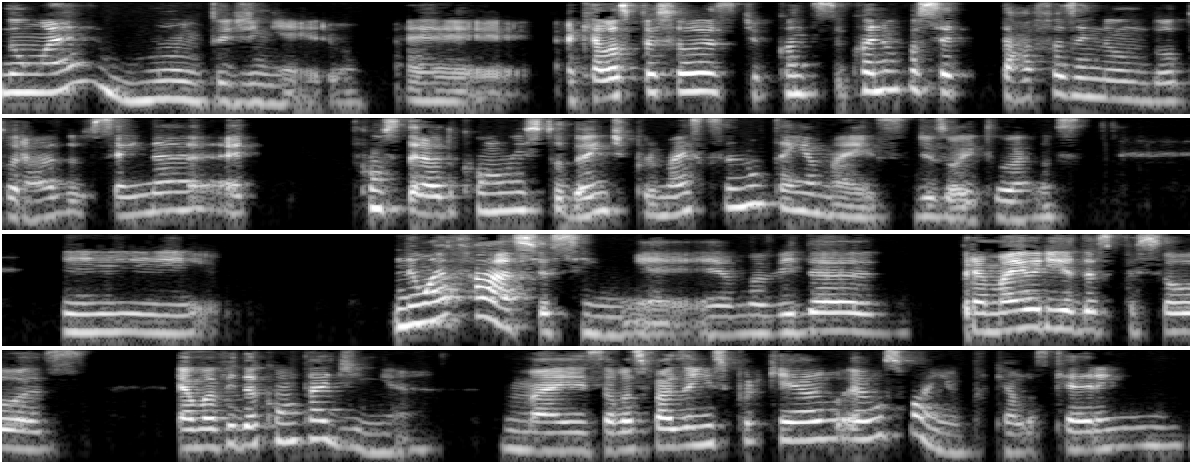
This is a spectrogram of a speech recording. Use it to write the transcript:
não é muito dinheiro. É, aquelas pessoas, tipo, quando, quando você está fazendo um doutorado, você ainda é considerado como um estudante, por mais que você não tenha mais 18 anos. E não é fácil, assim, é, é uma vida, para a maioria das pessoas, é uma vida contadinha, mas elas fazem isso porque é, é o sonho, porque elas querem,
